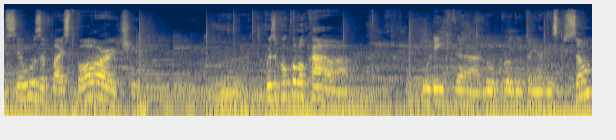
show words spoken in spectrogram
você usa para esporte. Depois eu vou colocar o link da, do produto aí na descrição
